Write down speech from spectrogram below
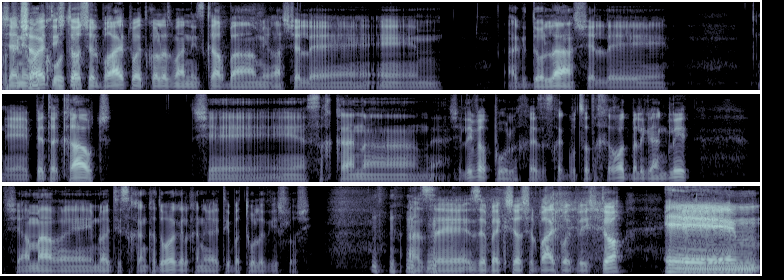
כשאני רואה את. אשתו של ברייטווייט, כל הזמן נזכר באמירה של אה, אה, הגדולה של אה, פטר קראוץ', שהשחקן של ליברפול, אחרי זה שחק קבוצות אחרות בליגה האנגלית, שאמר, אם לא הייתי שחקן כדורגל, כנראה הייתי בתול עד גיל 30. אז זה בהקשר של ברייטווייט ואשתו. אה, אמ,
